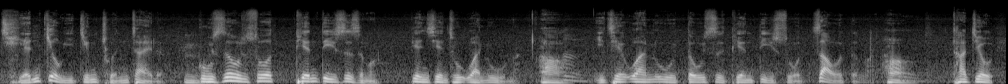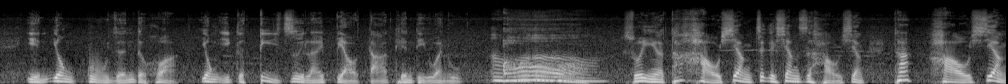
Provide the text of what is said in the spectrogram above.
前就已经存在了。嗯、古时候说天地是什么？变现出万物嘛。啊，一切万物都是天地所造的嘛。啊，他就引用古人的话。用一个“地”字来表达天地万物哦，所以啊，他好像这个“像”是好像，他好像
